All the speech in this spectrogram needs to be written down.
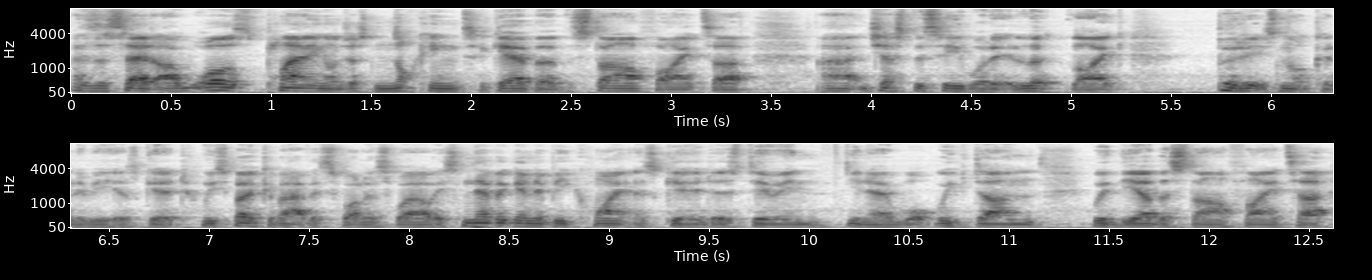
as I said, I was planning on just knocking together the Starfighter uh, just to see what it looked like, but it's not going to be as good. We spoke about this one as well. It's never going to be quite as good as doing, you know, what we've done with the other Starfighter.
